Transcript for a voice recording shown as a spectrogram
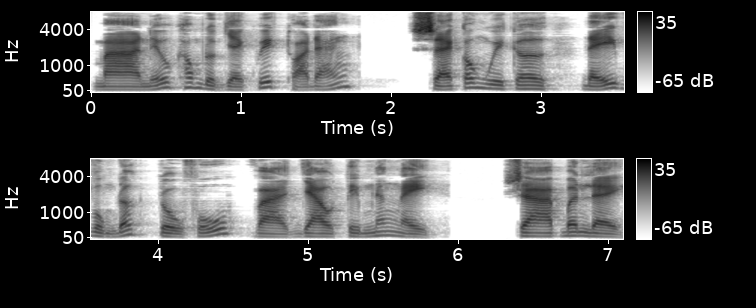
mà nếu không được giải quyết thỏa đáng sẽ có nguy cơ đẩy vùng đất trù phú và giàu tiềm năng này ra bên lề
